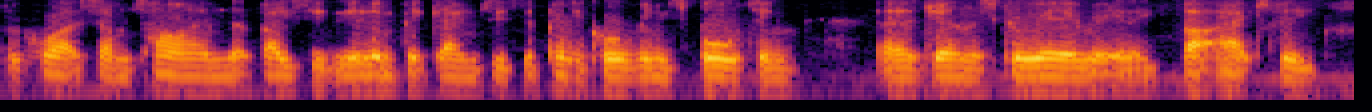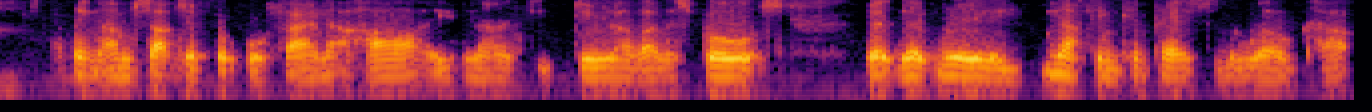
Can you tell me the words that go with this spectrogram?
for quite some time, that basically the Olympic Games is the pinnacle of any sporting uh, journalist career, really. But actually, I think I'm such a football fan at heart, even though I do love other sports, that, that really nothing compares to the World Cup.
